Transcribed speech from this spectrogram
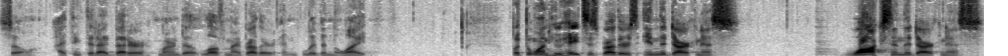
So I think that I'd better learn to love my brother and live in the light. But the one who hates his brother is in the darkness, walks in the darkness,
